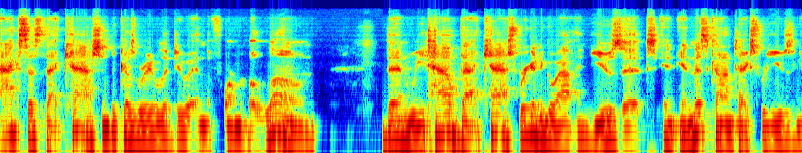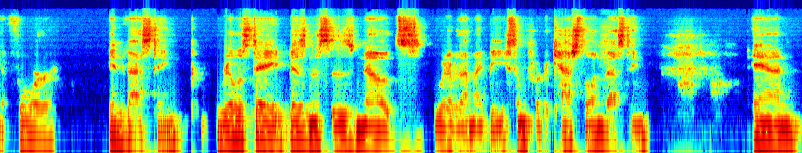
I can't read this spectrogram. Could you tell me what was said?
access that cash, and because we're able to do it in the form of a loan, then we have that cash. We're going to go out and use it. In, in this context, we're using it for investing, real estate, businesses, notes, whatever that might be, some sort of cash flow investing. And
